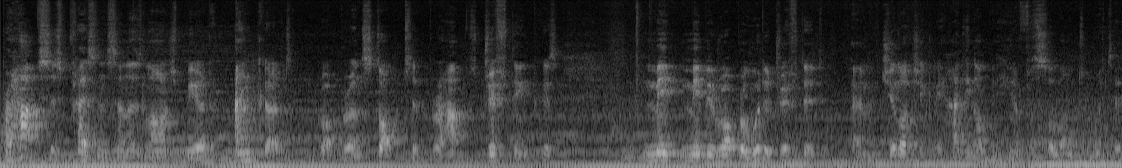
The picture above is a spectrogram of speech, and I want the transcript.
Perhaps his presence and his large beard anchored Rodborough and stopped it perhaps drifting because may, maybe Rodborough would have drifted um, geologically had he not been here for so long to root it.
